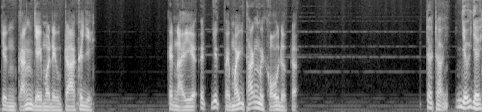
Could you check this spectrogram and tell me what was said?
Chừng cẳng vậy mà điều tra cái gì? Cái này ít nhất phải mấy tháng mới khổ được đó. Trời trời, dữ vậy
